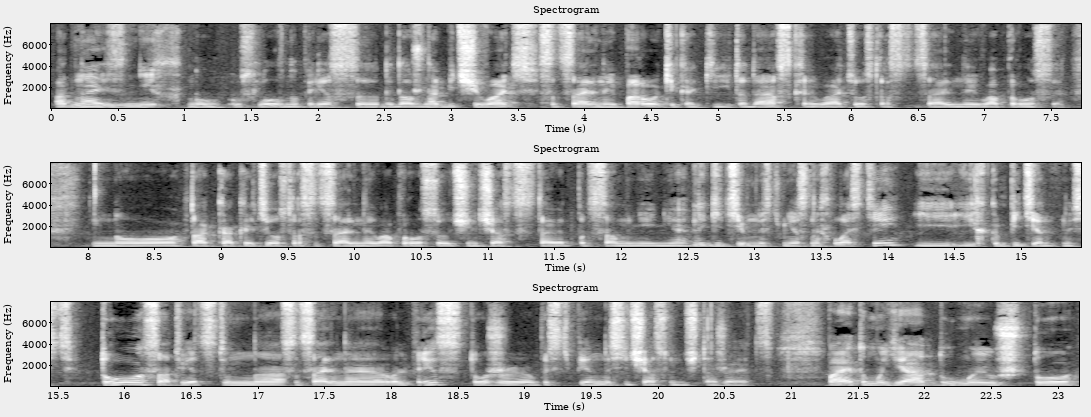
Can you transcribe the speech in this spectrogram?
Одна из них, ну, условно, пресса должна бичевать социальные пороки какие-то, да, вскрывать остро-социальные вопросы. Но так как эти остро-социальные вопросы очень часто ставят под сомнение легитимность местных властей и их компетентность, то, соответственно, социальная роль пресс тоже постепенно сейчас уничтожается. Поэтому я думаю, что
